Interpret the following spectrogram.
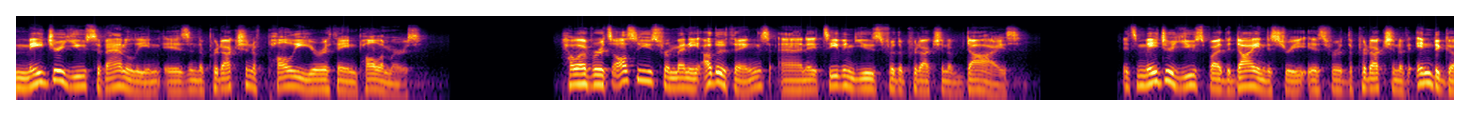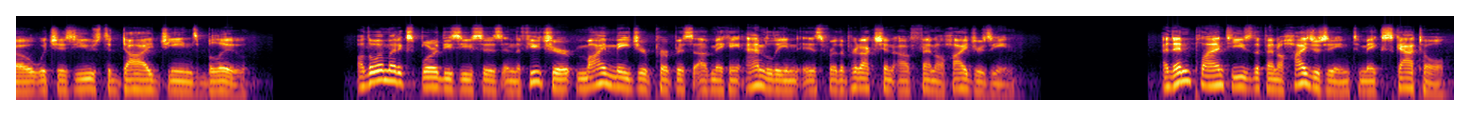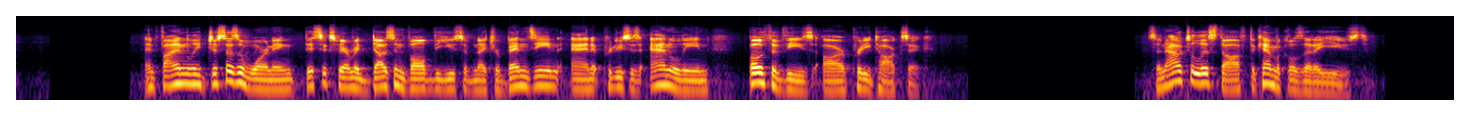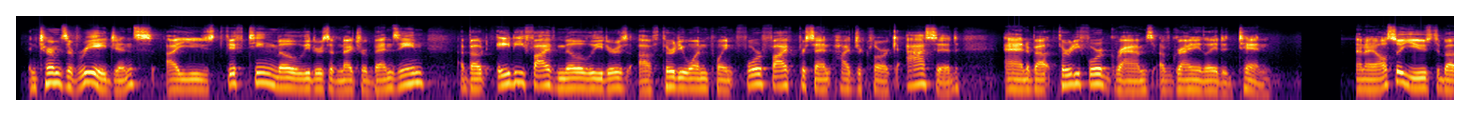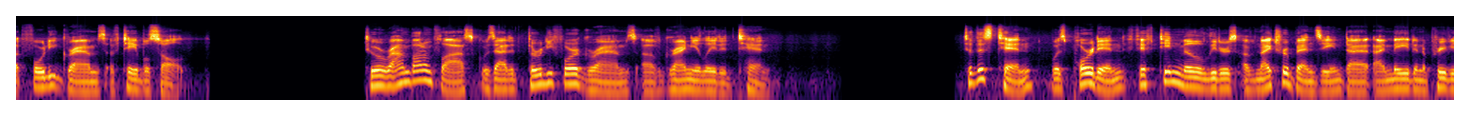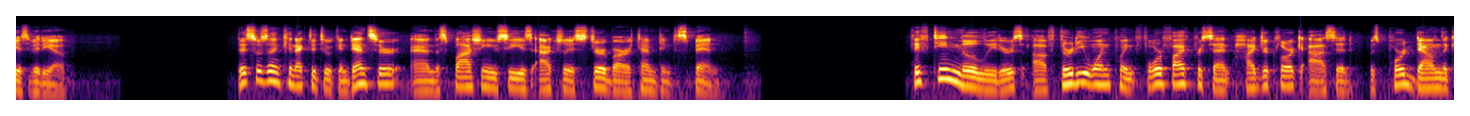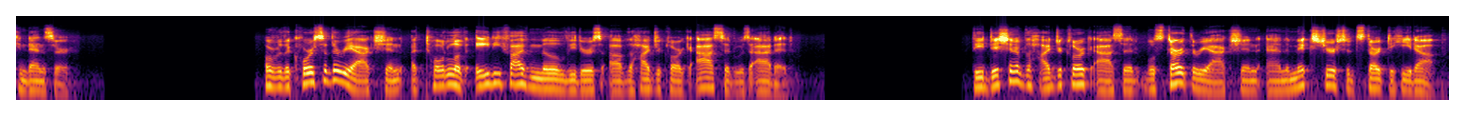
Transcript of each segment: The major use of aniline is in the production of polyurethane polymers. However, it's also used for many other things, and it's even used for the production of dyes. Its major use by the dye industry is for the production of indigo, which is used to dye jeans blue. Although I might explore these uses in the future, my major purpose of making aniline is for the production of phenylhydrazine. I then plan to use the phenylhydrazine to make skatole. And finally, just as a warning, this experiment does involve the use of nitrobenzene and it produces aniline. Both of these are pretty toxic. So now to list off the chemicals that I used. In terms of reagents, I used 15 milliliters of nitrobenzene, about 85 milliliters of 31.45% hydrochloric acid, and about 34 grams of granulated tin. And I also used about 40 grams of table salt. To a round bottom flask was added 34 grams of granulated tin. To this tin was poured in 15 milliliters of nitrobenzene that I made in a previous video. This was then connected to a condenser and the splashing you see is actually a stir bar attempting to spin. 15 milliliters of 31.45% hydrochloric acid was poured down the condenser. Over the course of the reaction, a total of 85 milliliters of the hydrochloric acid was added. The addition of the hydrochloric acid will start the reaction and the mixture should start to heat up.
